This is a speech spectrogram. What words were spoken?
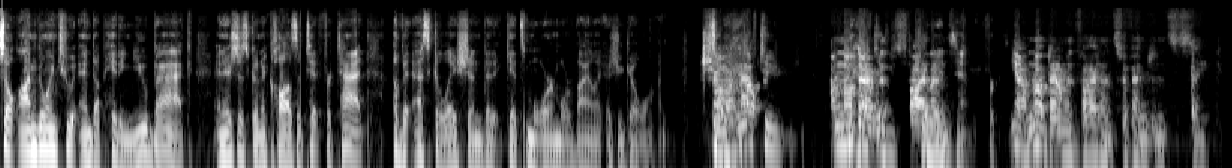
So I'm going to end up hitting you back, and it's just going to cause a tit for tat of an escalation that it gets more and more violent as you go on. sure so you I'm have not, to. I'm not down with violence for, yeah i'm not down with violence for vengeance sake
